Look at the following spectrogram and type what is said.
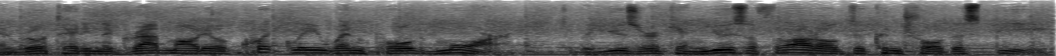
and rotating the grab module quickly when pulled more, so the user can use the throttle to control the speed.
